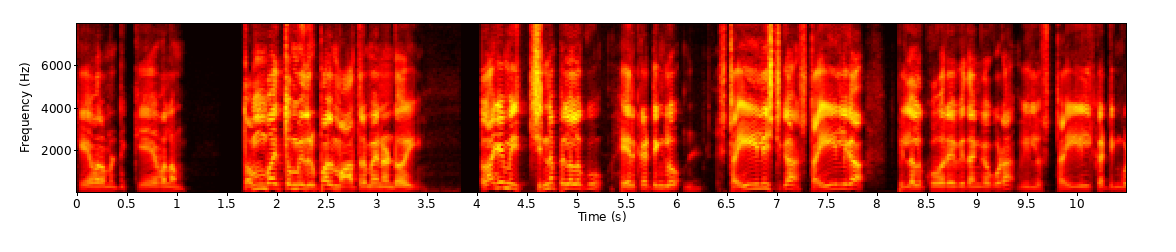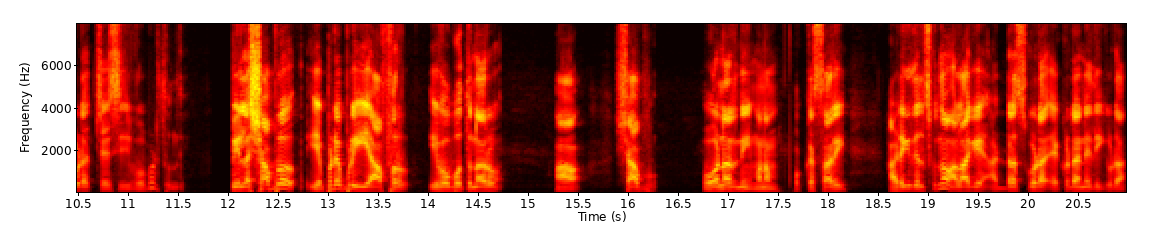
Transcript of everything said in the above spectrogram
కేవలం అంటే కేవలం తొంభై తొమ్మిది రూపాయలు మాత్రమేనండోయ్ అలాగే మీ చిన్న పిల్లలకు హెయిర్ కటింగ్లో స్టైలిష్గా స్టైల్గా పిల్లలు కోరే విధంగా కూడా వీళ్ళు స్టైల్ కటింగ్ కూడా చేసి ఇవ్వబడుతుంది. వీళ్ళ షాప్లో ఎప్పుడెప్పుడు ఈ ఆఫర్ ఇవ్వబోతున్నారో ఆ షాప్ ఓనర్ని మనం ఒక్కసారి అడిగి తెలుసుకుందాం. అలాగే అడ్రస్ కూడా ఎక్కడనేది కూడా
